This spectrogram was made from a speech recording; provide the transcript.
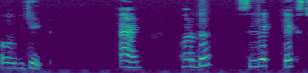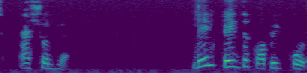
a widget and further select text as shown here. Then paste the copied code.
